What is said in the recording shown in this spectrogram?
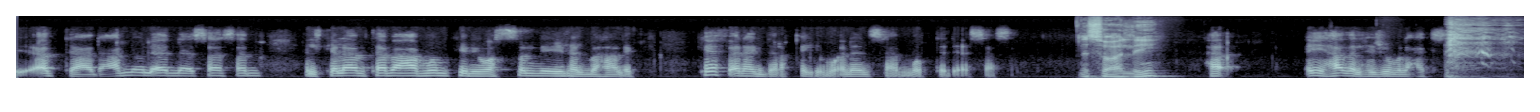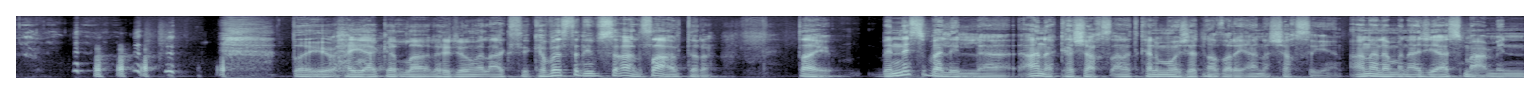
أبتعد عنه لأن أساسا الكلام تبعه ممكن يوصلني إلى المهالك. كيف أنا أقدر أقيم وأنا إنسان مبتدئ أساسا؟ السؤال لي؟ ها إي هذا الهجوم العكسي. طيب حياك الله الهجوم العكسي. كبستني بسؤال صعب ترى. طيب بالنسبة لل أنا كشخص أنا أتكلم من وجهة نظري أنا شخصيا. أنا لما أجي أسمع من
